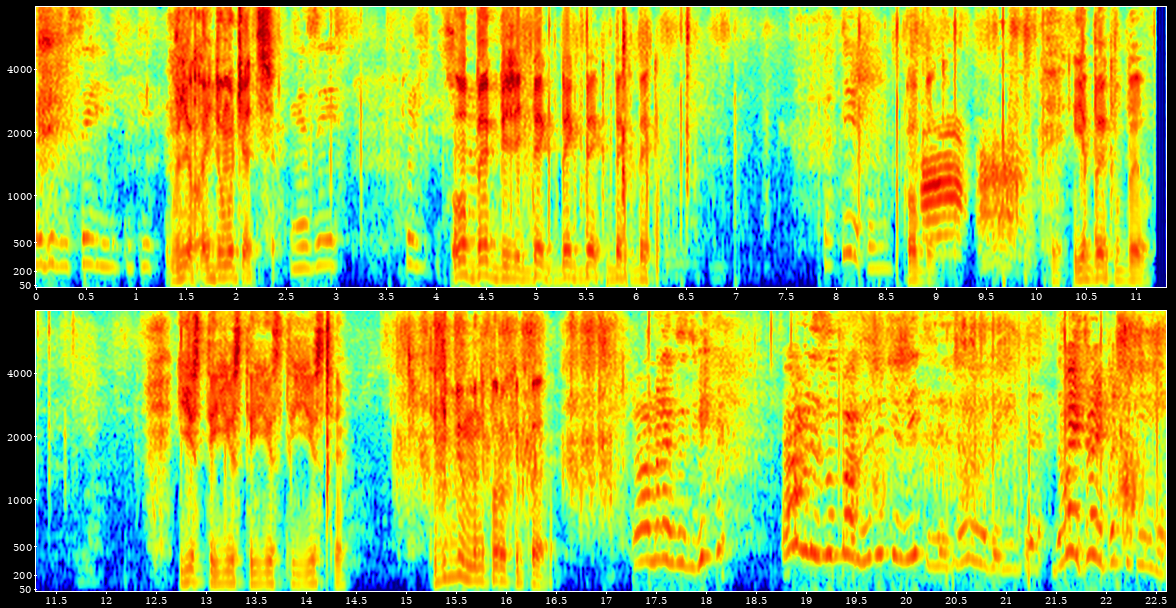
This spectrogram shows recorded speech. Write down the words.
дуже, сильні такі. Бляха, йду мучатися. М'язист. Хоч... О, бек біжить, бек, бек, бек, бек, бек. Та ти кого? О, бек. Я бек вбив. Їсти, їсти, їсти, їсти. Ти дебіл, в мене пару хп. А, мене хтось б'є. А, мене собак, за що ті жителі? Що ви мене їде? Давай, давай, перший фільм.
